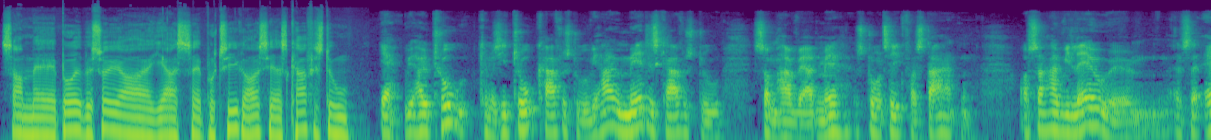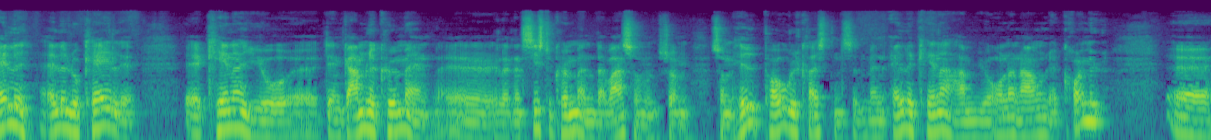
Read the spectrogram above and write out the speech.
Som øh, både besøger jeres øh, butik og også jeres kaffestue? Ja, vi har jo to, kan man sige, to kaffestuer. Vi har jo Mettes kaffestue, som har været med stort set fra starten. Og så har vi lavet, øh, altså alle, alle lokale øh, kender jo øh, den gamle købmand, øh, eller den sidste købmand, der var, som, som, som hed Paul Christensen, men alle kender ham jo under navnet Krømmel. Øh,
